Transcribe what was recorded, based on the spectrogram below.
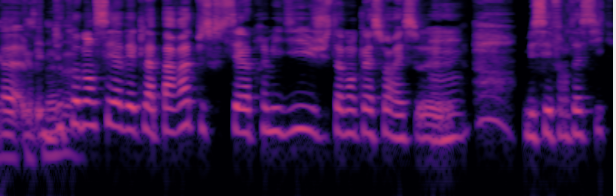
avec Euh, de commencer avec la parade, puisque c'était l'après-midi, juste avant que la soirée se... Mhm. Oh, mais c'est fantastique.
